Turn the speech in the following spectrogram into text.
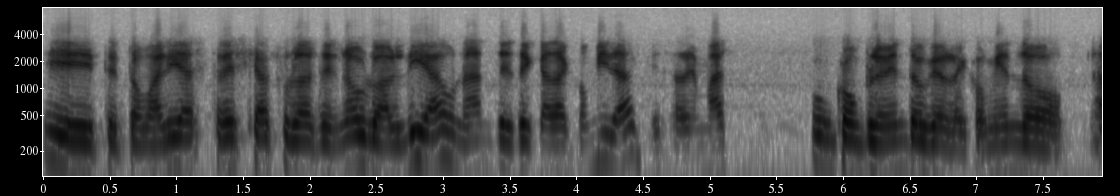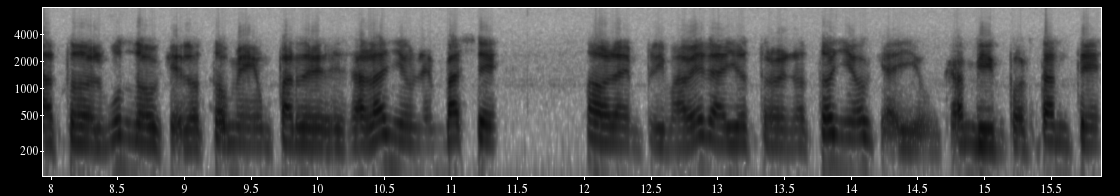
Y te tomarías tres cápsulas de Nouro al día, una antes de cada comida, que es además un complemento que recomiendo a todo el mundo que lo tome un par de veces al año, un envase ahora en primavera y otro en otoño, que hay un cambio importante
